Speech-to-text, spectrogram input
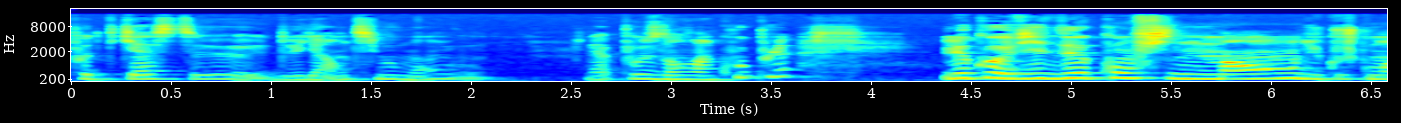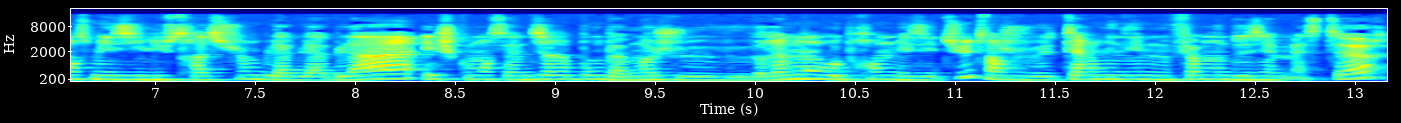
podcast d'il y a un petit moment. La pause dans un couple. Le Covid, confinement, du coup je commence mes illustrations, blablabla, et je commence à me dire, bon bah moi je veux vraiment reprendre mes études, enfin je veux terminer, faire mon deuxième master.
